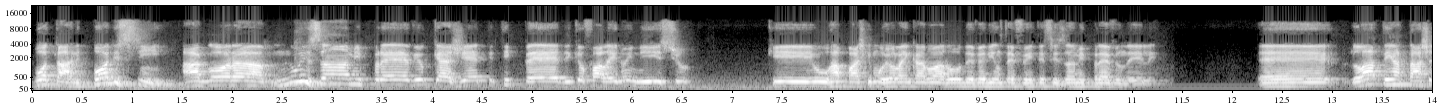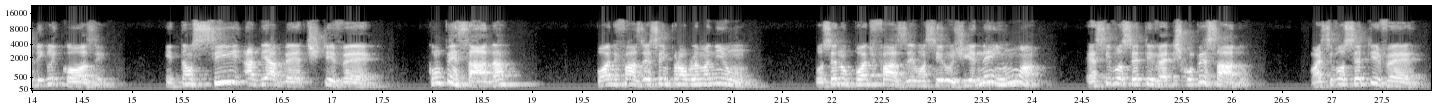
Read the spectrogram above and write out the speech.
Boa tarde. Pode sim. Agora, no exame prévio que a gente te pede, que eu falei no início, que o rapaz que morreu lá em Caruaru deveriam ter feito esse exame prévio nele. É, lá tem a taxa de glicose. Então, se a diabetes estiver compensada, pode fazer sem problema nenhum. Você não pode fazer uma cirurgia nenhuma, é se você tiver descompensado. Mas se você tiver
